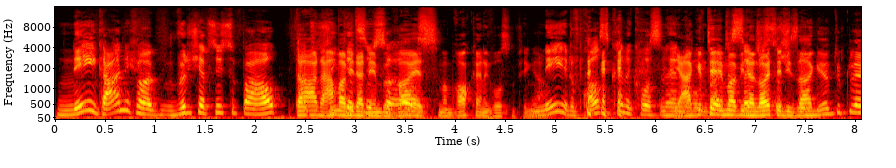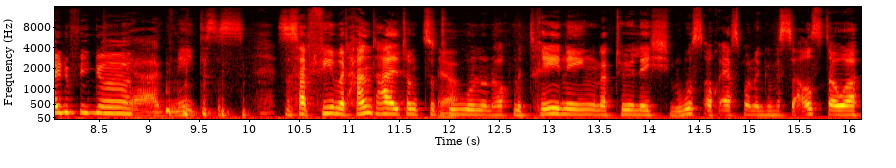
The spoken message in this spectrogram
Nee, gar nicht mal. Würde ich jetzt nicht so behaupten. Da, Also da haben wir wieder den so Beweis. aus. Man braucht keine großen Finger. Nee, du brauchst keine großen Hände. ja, gibt ja immer wieder Leute, die sagen, ihr habt kleine Finger. Ja, nee, das ist, das hat viel mit Handhaltung zu Ja. tun und auch mit Training natürlich. Du musst auch erstmal eine gewisse Ausdauer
